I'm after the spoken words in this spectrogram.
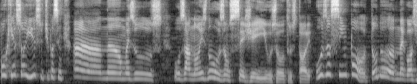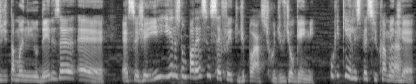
Porque é só isso, tipo assim, ah, não, mas os, os anões não usam CGI os outros Story. Usa sim, pô. Todo negócio de tamaninho deles é, é, é CGI e eles não parecem ser feitos de plástico, de videogame. O que que ele especificamente é? é?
